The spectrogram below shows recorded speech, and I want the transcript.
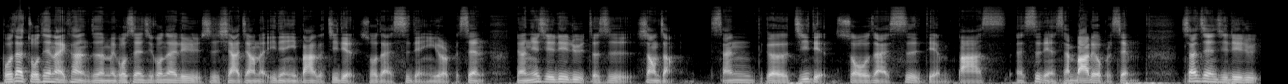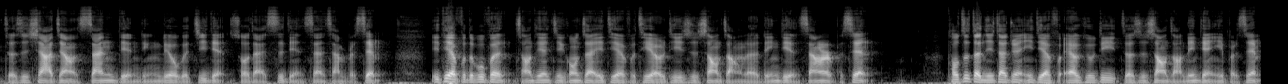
不过在昨天来看，这美国十年期公债利率是下降了一点一八个基点，收在四点一二 percent，两年期利率则是上涨。三个基点收在四点八四，呃，四点三八六 percent，三十年期利率则是下降三点零六个基点，收在四点三三 percent。ETF 的部分，长天期公债 ETF TLT 是上涨了零点三二 percent，投资等级债券 ETF LQD 则是上涨零点一 percent，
